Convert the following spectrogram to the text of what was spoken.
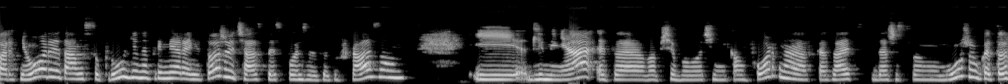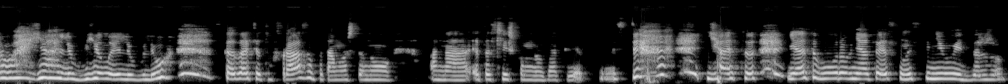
партнеры, там, супруги, например, они тоже часто используют эту фразу. И для меня это вообще было очень некомфортно сказать даже своему мужу, которого я любила и люблю, сказать эту фразу, потому что, ну, она, это слишком много ответственности. я, это, я этого уровня ответственности не выдержу.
